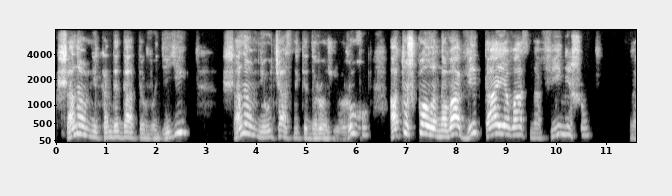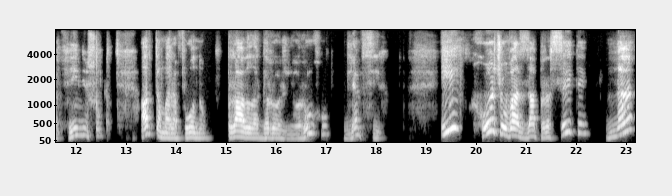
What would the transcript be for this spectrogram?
шановні кандидати в водії, Шановні учасники дорожнього руху, автошкола нова вітає вас на фінішу, на фінішу автомарафону правила дорожнього руху для всіх. І хочу вас запросити на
